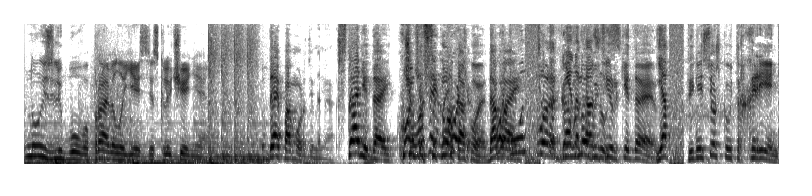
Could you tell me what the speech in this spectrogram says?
Но из любого правила есть исключение – Дай по морде мне. Встань и дай. Хочешь стекло такое? Давай. Он, это говно в эфир кидает. Я... Ты несешь какую-то хрень.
